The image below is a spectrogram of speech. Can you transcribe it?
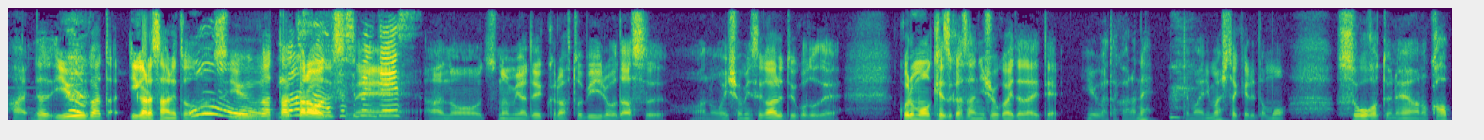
はい。で夕方五十嵐さんありがとうございます。夕方からはですねです。あの宇都宮でクラフトビールを出すあの美味しいお店があるということでこれも毛塚さんに紹介いただいて夕方からね行ってまいりましたけれどもすごかったよね。あの割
